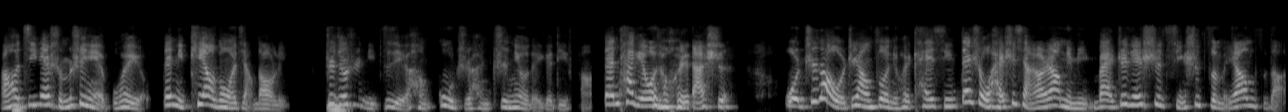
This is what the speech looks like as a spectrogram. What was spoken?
然后今天什么事情也不会有，但你偏要跟我讲道理，这就是你自己很固执、很执拗的一个地方。但他给我的回答是，我知道我这样做你会开心，但是我还是想要让你明白这件事情是怎么样子的。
